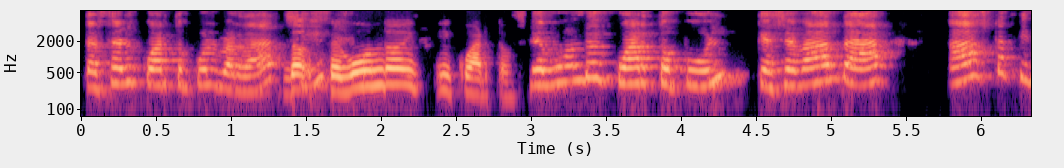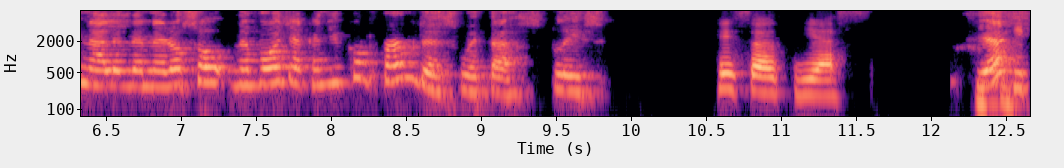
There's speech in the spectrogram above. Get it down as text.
tercero y cuarto pool, ¿verdad? Do- Sí. segundo y, y cuarto. Segundo y cuarto pool que se va a dar hasta finales de enero. So, Neboya, can you confirm this with us, please? He said yes. Yes? He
